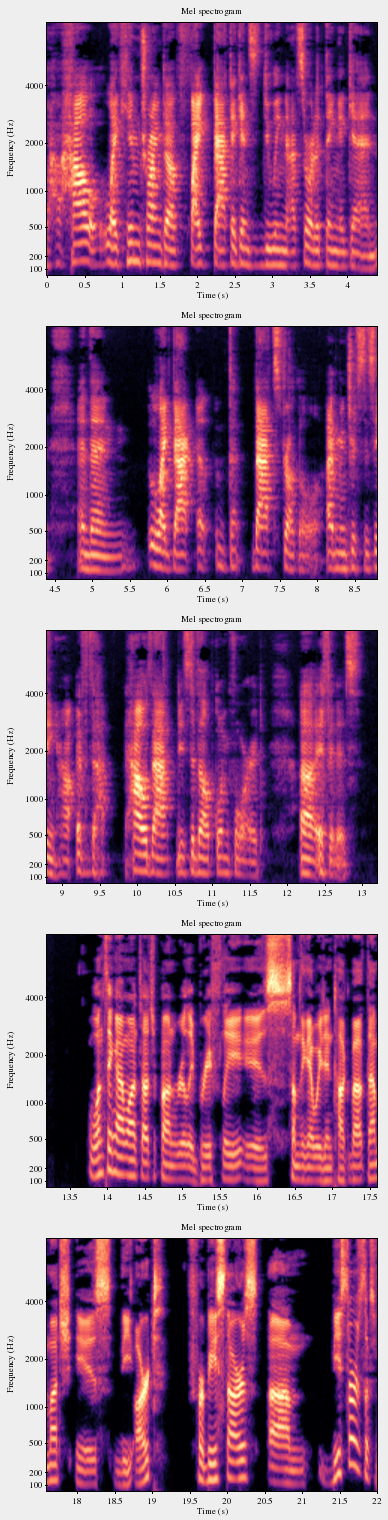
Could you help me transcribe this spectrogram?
how like him trying to fight back against doing that sort of thing again and then like that uh, th- that struggle. I'm interested in seeing how if the how that is developed going forward uh if it is. One thing I want to touch upon really briefly is something that we didn't talk about that much is the art for Beastars. Um, Beastars looks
